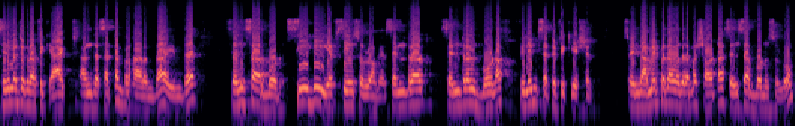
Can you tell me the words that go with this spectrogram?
சினிமேட்டோகிராபிக் ஆக்ட் அந்த சட்டம் பிரகாரம் தான் இந்த சென்சார் போர்டு சிபிஎஃப்சின்னு சொல்லுவாங்க. Central central board of film certification so இந்த அமைப்பு தான் வந்து நம்ம ஷார்ட்டா சென்சார் போர்டுன்னு சொல்லுவோம்.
